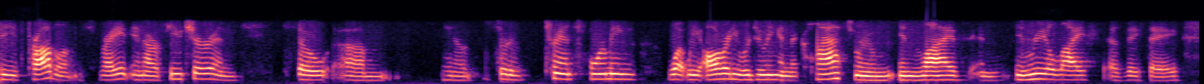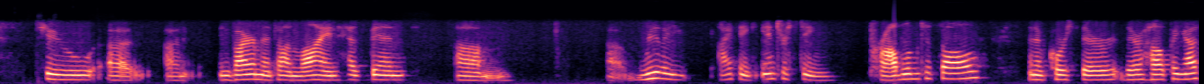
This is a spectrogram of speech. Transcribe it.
these problems, right, in our future. And so, um, you know, sort of transforming what we already were doing in the classroom in live and in real life, as they say, to uh, an environment online has been um, really, I think, interesting problem to solve. And of course, they're they're helping us,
